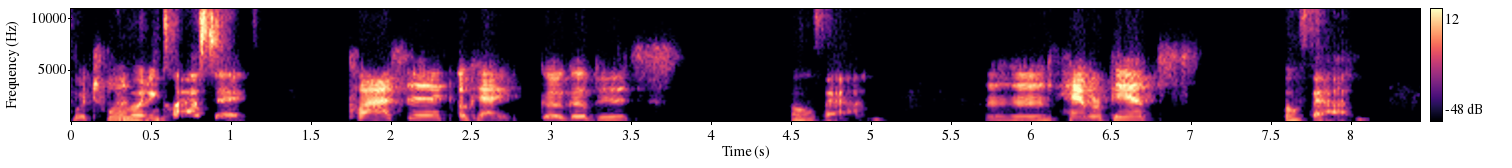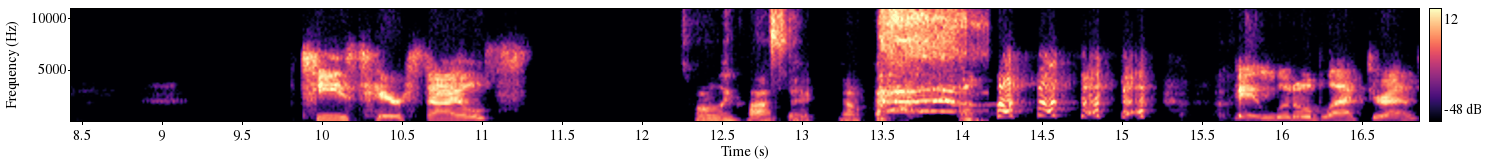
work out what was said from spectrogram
Which I'm one? voting classic. classic? Okay go-go boots. Oh, fad. mm -hmm. hammer pants Oh, fad. teased hairstyles Totally classic. No, okay little black dress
